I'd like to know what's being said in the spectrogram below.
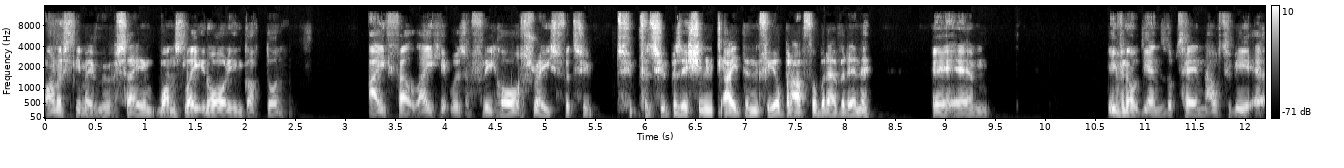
honestly, mate, we were saying, once Leyton Orient got done, I felt like it was a free horse race for two, two for two positions. I didn't feel Bradford were ever in it. Um, even though they ended up turning out to be uh,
